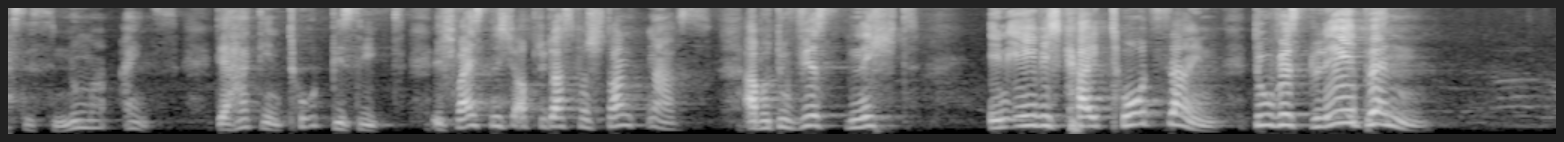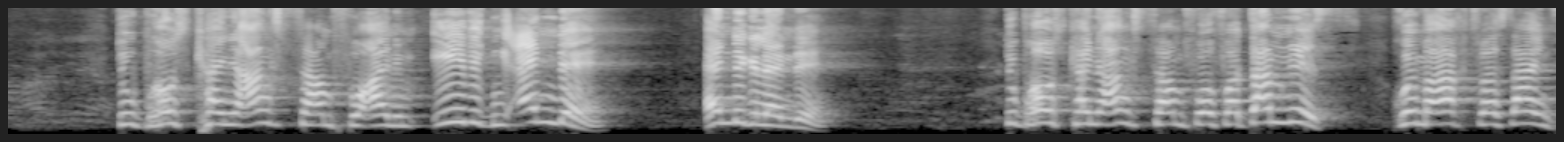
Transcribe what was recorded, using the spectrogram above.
Es ist Nummer eins. Der hat den Tod besiegt. Ich weiß nicht, ob du das verstanden hast, aber du wirst nicht in Ewigkeit tot sein. Du wirst leben. Du brauchst keine Angst haben vor einem ewigen Ende. Ende Gelände. Du brauchst keine Angst haben vor Verdammnis. Römer 8, Vers 1.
